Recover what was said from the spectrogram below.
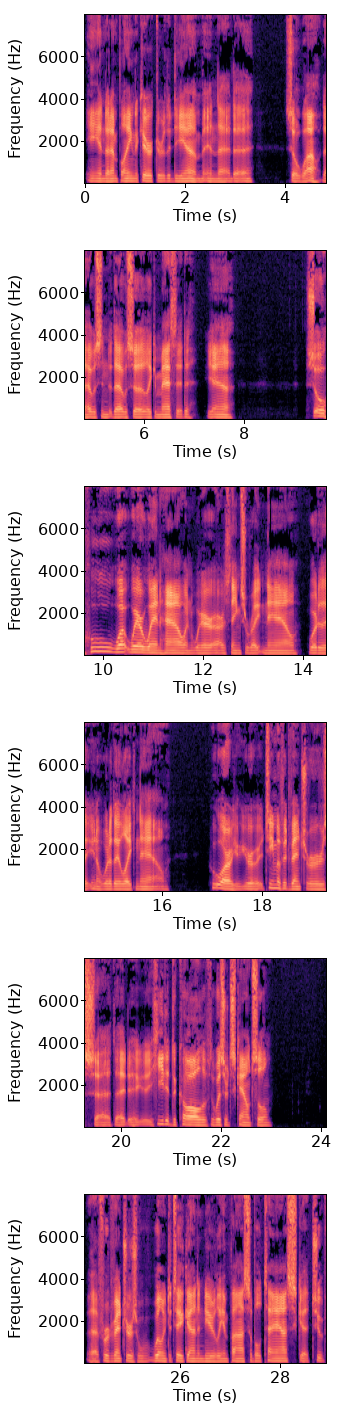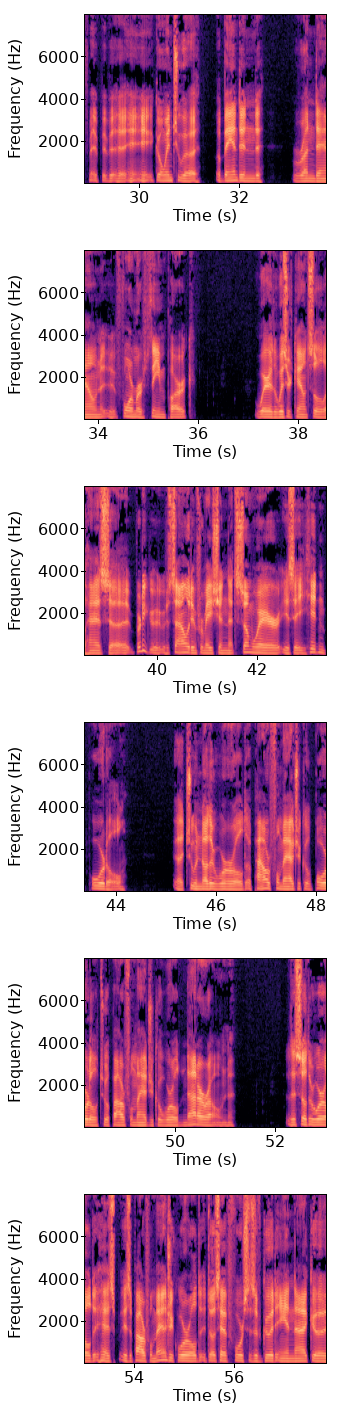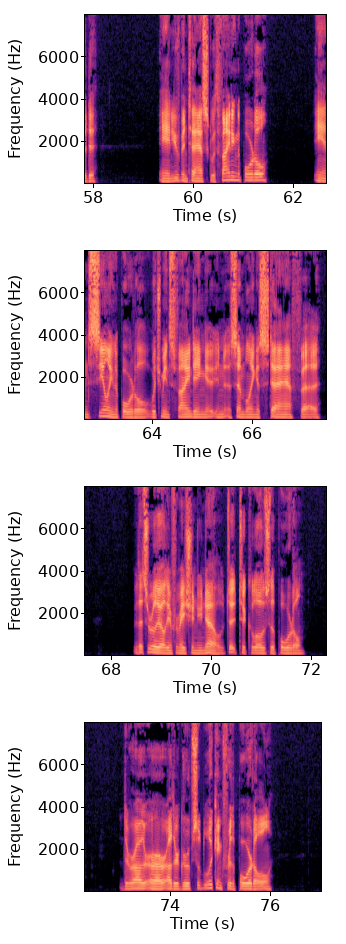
And that I'm playing the character of the DM, and that, uh, so wow, that was, that was, uh, like a method. Yeah. So who, what, where, when, how, and where are things right now? What are they, you know, what are they like now? Who are you? You're a team of adventurers uh, that uh, heeded the call of the Wizards Council uh, for adventurers willing to take on a nearly impossible task uh, to uh, uh, go into a abandoned, rundown former theme park where the Wizard Council has uh, pretty solid information that somewhere is a hidden portal uh, to another world, a powerful magical portal to a powerful magical world, not our own. This other world has is a powerful magic world. It does have forces of good and not good. And you've been tasked with finding the portal and sealing the portal, which means finding and assembling a staff. Uh, that's really all the information you know to, to close the portal. There are, are other groups looking for the portal,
